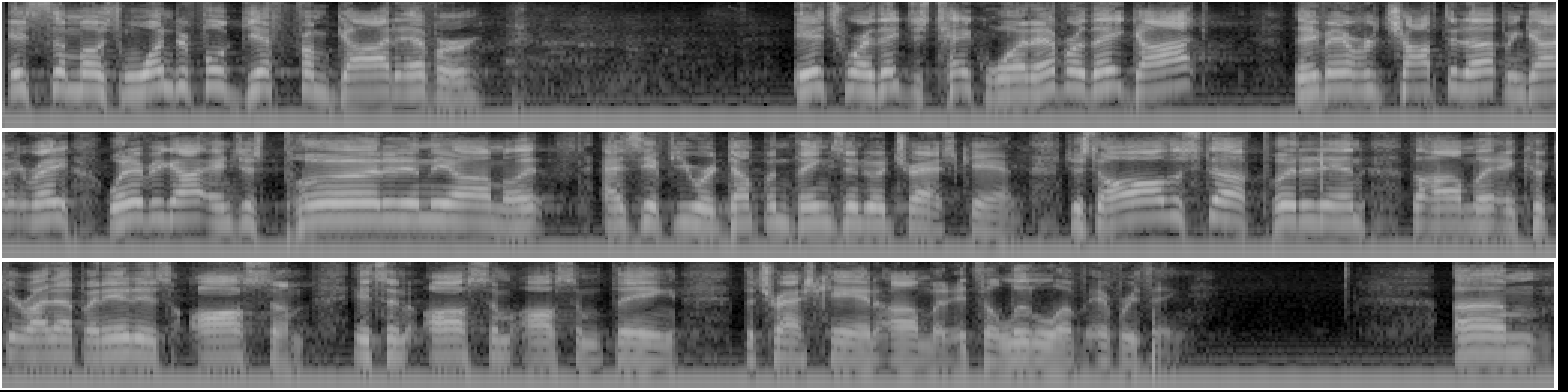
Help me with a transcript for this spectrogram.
it's the most wonderful gift from God ever. It's where they just take whatever they got, they've ever chopped it up and got it ready, whatever you got, and just put it in the omelet as if you were dumping things into a trash can. Just all the stuff, put it in the omelet and cook it right up, and it is awesome. It's an awesome, awesome thing, the trash can omelet. It's a little of everything. Um,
